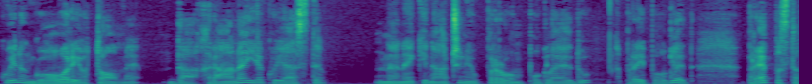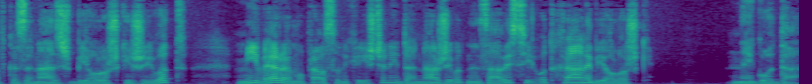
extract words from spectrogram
koji nam govori o tome da hrana, iako jeste na neki način i u prvom pogledu, na prvi pogled, pretpostavka za naš biološki život, mi verujemo pravoslavni hrišćani da naš život ne zavisi od hrane biološke, nego da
